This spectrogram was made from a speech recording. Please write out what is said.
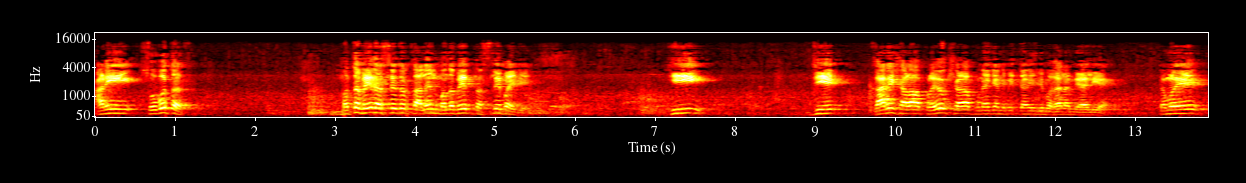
आणि सोबतच मतभेद असले तर चालेल मनभेद नसले पाहिजे. ही जी एक कार्यशाळा प्रयोगशाळा पुण्याच्या निमित्ताने जी बघायला मिळाली आहे त्यामुळे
